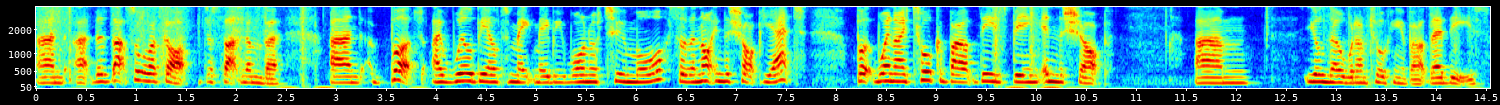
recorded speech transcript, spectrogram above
And uh, that's all I've got, just that number. And But I will be able to make maybe one or two more, so they're not in the shop yet. But when I talk about these being in the shop, um, you'll know what I'm talking about. They're these.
